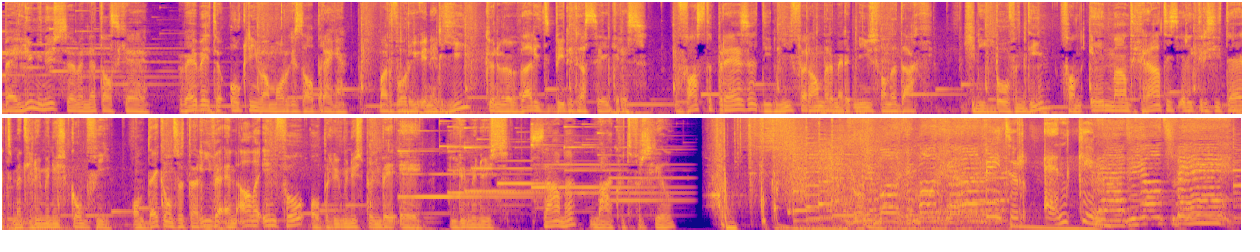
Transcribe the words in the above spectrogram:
Bij Luminus zijn we net als jij. Wij weten ook niet wat morgen zal brengen. Maar voor uw energie kunnen we wel iets bieden dat zeker is. Vaste prijzen die niet veranderen met het nieuws van de dag. Geniet bovendien van één maand gratis elektriciteit met Luminus Comfy. Ontdek onze tarieven en alle info op luminus.be. Luminus. Samen maken we het verschil. Goedemorgen, morgen. Peter en Kim. Radio 2.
